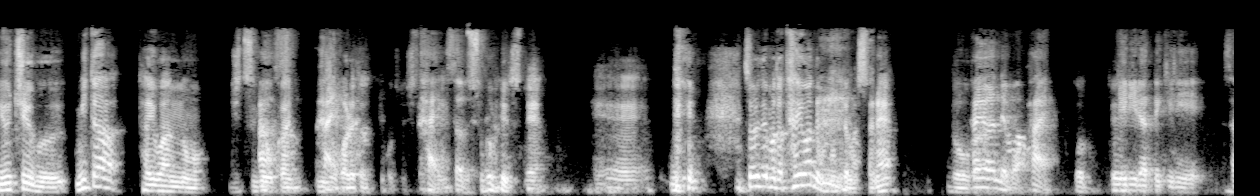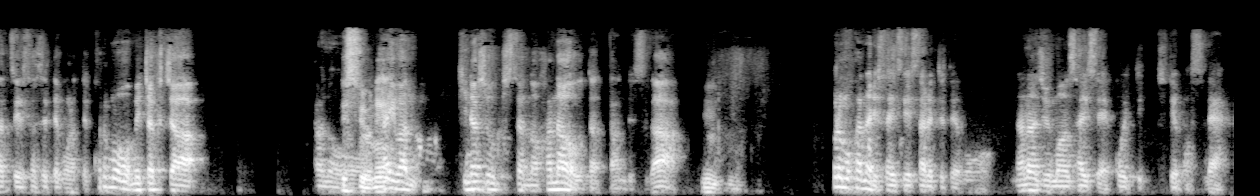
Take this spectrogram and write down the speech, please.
YouTube 見た台湾の実業家に呼ばれたってことでしたね。はいそうですすごいですね。えー、で、それでまた台湾でも撮ってましたね。動画。台湾でも、はい。ゲリラ的に撮影させてもらって、これもめちゃくちゃ、あの、ですよね台湾、木梨正吉さんの花を歌ったんですが、うんうんこれもかなり再生されてても、70万再生超えてきてますね。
